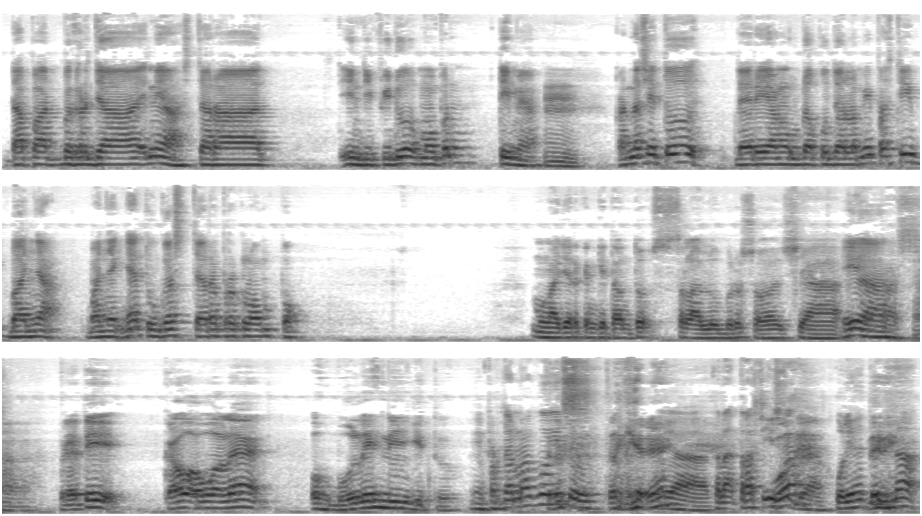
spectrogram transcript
dapat bekerja ini ya secara individu maupun tim ya Hmm. karena situ dari yang udah aku dalami pasti banyak banyaknya tugas secara berkelompok. Mengajarkan kita untuk selalu bersosial. Iya. Nah, berarti kau awalnya oh boleh nih gitu. yang pertama aku itu. Terakhirnya ya? Kena trust issue Wah, ya kuliah Tina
